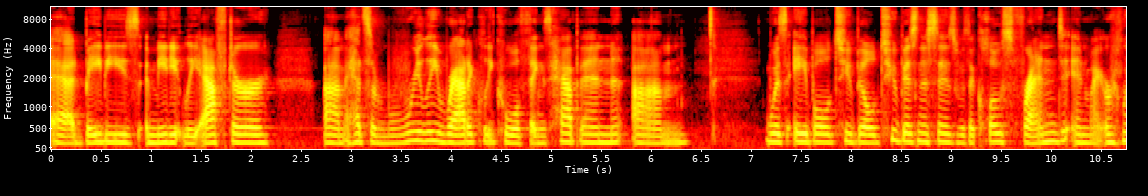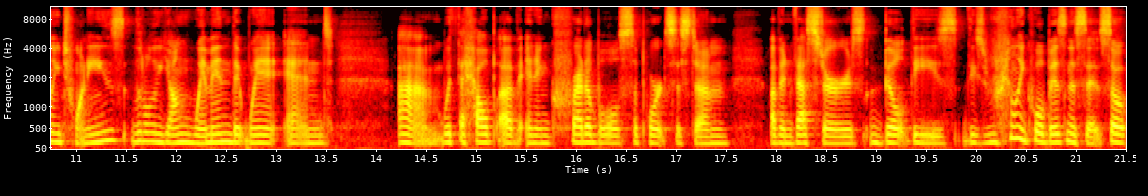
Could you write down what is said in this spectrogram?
had babies immediately after. Um, had some really radically cool things happen. Um, was able to build two businesses with a close friend in my early 20s, little young women that went and, um, with the help of an incredible support system, of investors built these these really cool businesses. So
